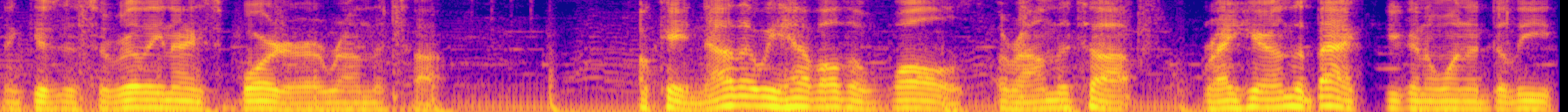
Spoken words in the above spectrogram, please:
That gives us a really nice border around the top. Okay, now that we have all the walls around the top, right here on the back, you're gonna wanna delete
